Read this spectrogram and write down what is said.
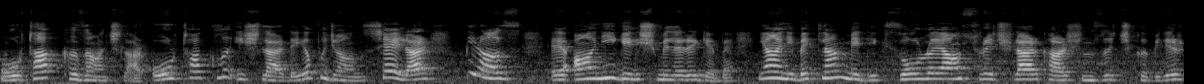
ortak kazançlar, ortaklı işlerde yapacağınız şeyler biraz e, ani gelişmelere gebe. Yani beklenmedik, zorlayan süreçler karşınıza çıkabilir.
